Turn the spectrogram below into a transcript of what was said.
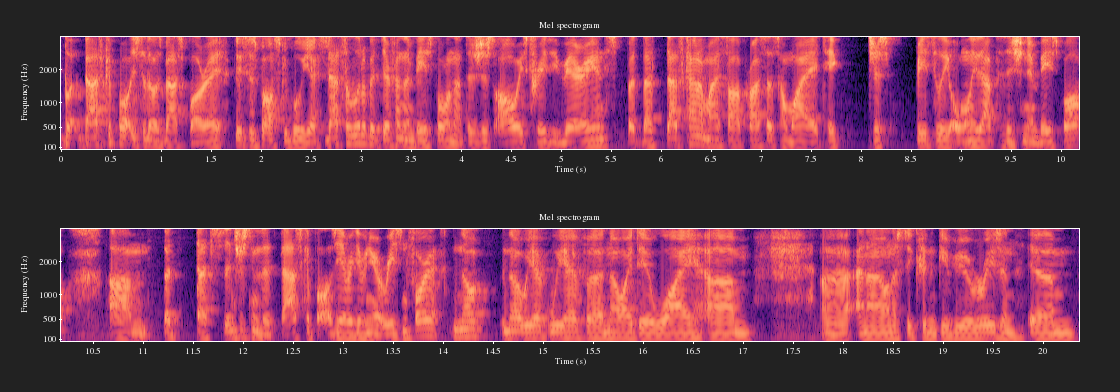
but basketball, you said that was basketball, right? This is basketball, yes. That's a little bit different than baseball in that there's just always crazy variance. But that that's kind of my thought process on why I take just basically only that position in baseball. Um, but that's interesting that it's basketball. Has he ever given you a reason for it? no, no, we have we have uh, no idea why, um, uh, and I honestly couldn't give you a reason. Um,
